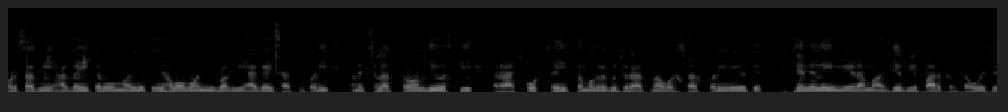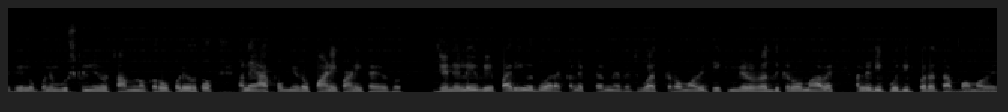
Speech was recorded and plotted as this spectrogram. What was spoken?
વરસાદની આગાહી કરવામાં આવી હતી અને હવામાન વિભાગની આગાહી સાચી પડી અને છેલ્લા ત્રણ દિવસથી રાજકોટ સહિત સમગ્ર ગુજરાતમાં વરસાદ પડી રહ્યો છે. જેને લઈ મેળામાં જે વેપાર કરતા હોય છે તે લોકોને મુશ્કેલીનો સામનો કરવો પડ્યો હતો અને આખો મેળો પાણી પાણી થયો હતો. જેને લઈ વેપારીઓ દ્વારા કલેક્ટરને રજૂઆત કરવામાં આવી હતી કે મેળો રદ કરવામાં આવે અને ડિપોઝિટ પરત આપવામાં આવે.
